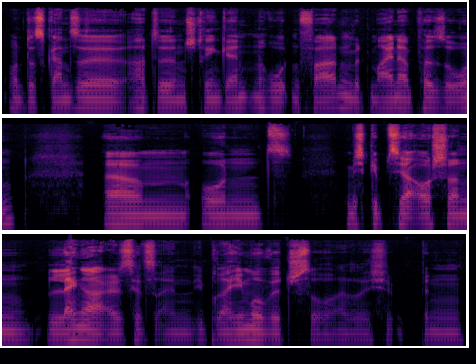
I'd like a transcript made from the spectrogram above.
und das Ganze hatte einen stringenten roten Faden mit meiner Person. Ähm, und mich gibt's ja auch schon länger als jetzt ein Ibrahimovic so. Also ich bin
